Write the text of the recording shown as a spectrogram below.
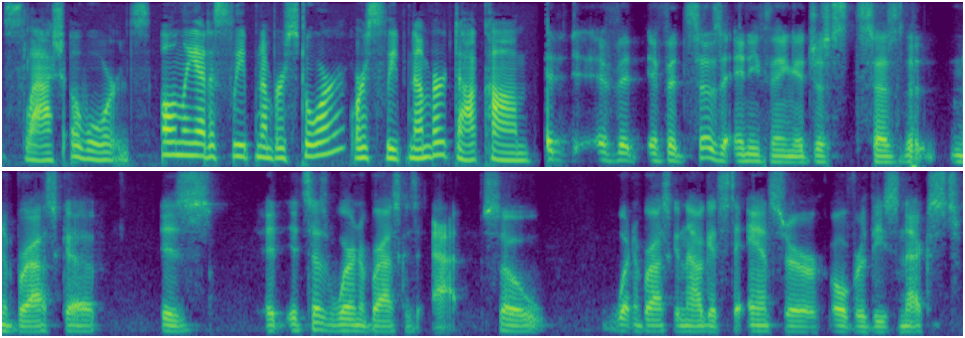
slash awards. Only at a Sleep Number store or sleepnumber.com. If it if it says anything, it just says that Nebraska is it, it says where Nebraska's at. So what Nebraska now gets to answer over these next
